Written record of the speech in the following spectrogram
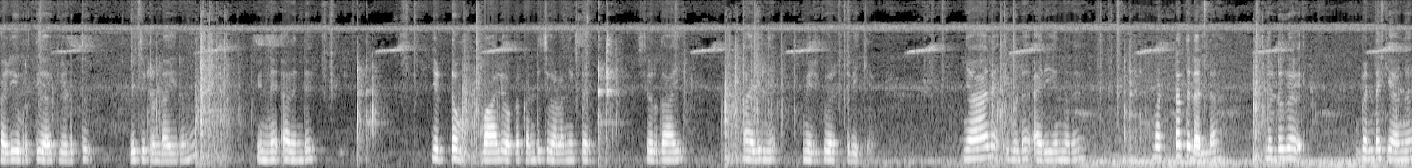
കഴുകി വൃത്തിയാക്കി എടുത്ത് വെച്ചിട്ടുണ്ടായിരുന്നു. പിന്നെ അതിന്റെ ഞെട്ടും വാലും ഒക്കെ കണ്ടിച്ച് കളഞ്ഞിട്ട് ചെറുതായി അരിഞ്ഞ് മെഴുക്ക് പുരട്ടി വയ്ക്കാം ഞാൻ ഇവിടെ അരിയുന്നത് വട്ടത്തിലല്ല നെടുക വെണ്ടയ്ക്ക അങ്ങ്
